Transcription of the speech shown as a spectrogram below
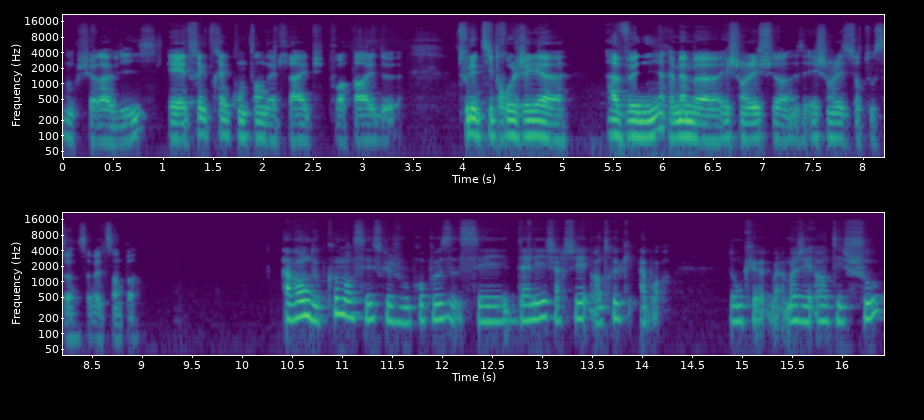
donc je suis ravi et très très content d'être là et puis pouvoir parler de tous les petits projets euh, à venir et même euh, échanger sur échanger sur tout ça. Ça va être sympa. Avant de commencer, ce que je vous propose, c'est d'aller chercher un truc à boire. Donc euh, voilà, moi j'ai un thé chaud,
